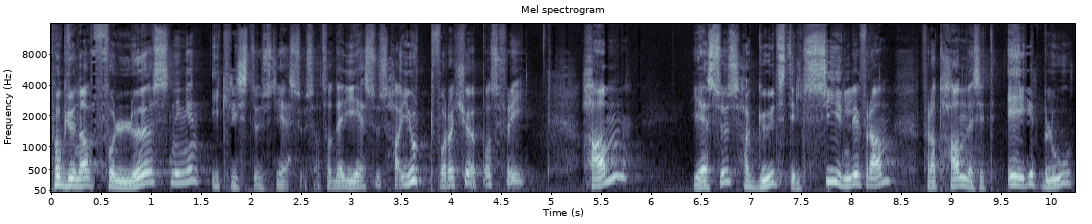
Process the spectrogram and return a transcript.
av forløsningen i Kristus Jesus. Altså det Jesus har gjort for å kjøpe oss fri. Ham, Jesus, har Gud stilt synlig fram for at han ved sitt eget blod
